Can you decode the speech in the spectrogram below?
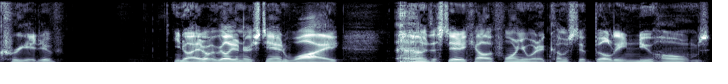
creative, you know, I don't really understand why the state of California, when it comes to building new homes,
